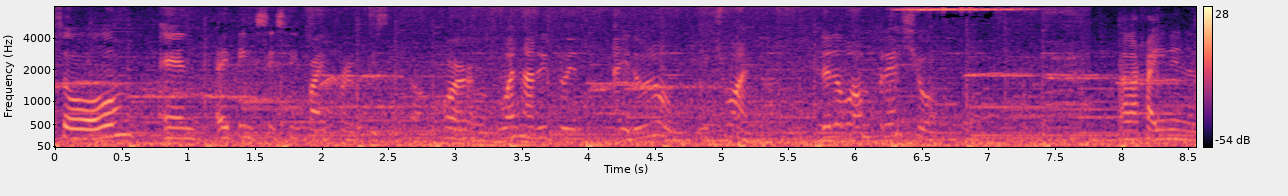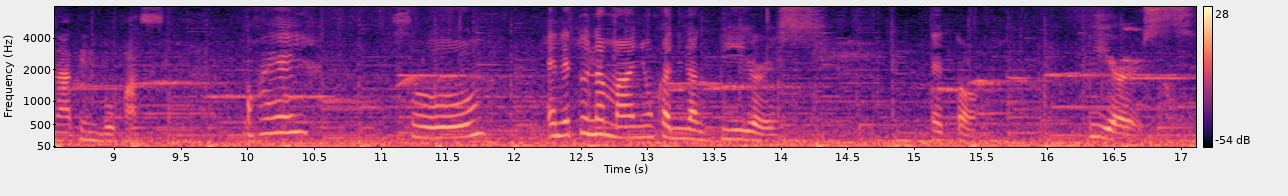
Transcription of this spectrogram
So, and I think 65 per piece ito. Or 120, I don't know which one. Dalawa ang presyo. Para kainin na natin bukas. Okay. So, and ito naman yung kanilang pears. Ito. Pears.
